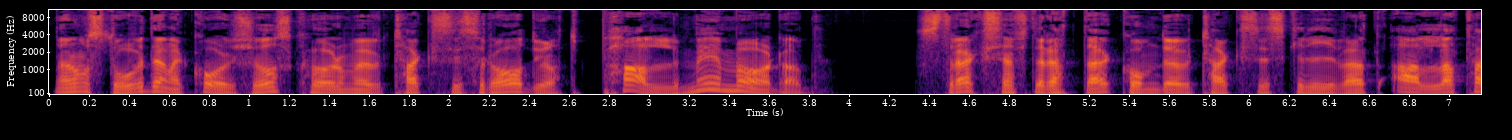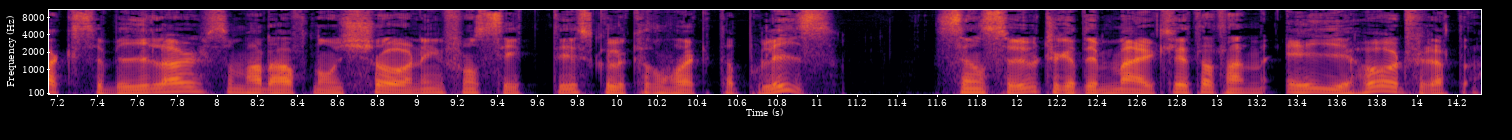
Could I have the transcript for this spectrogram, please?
När de står vid denna korvkiosk hör de över Taxis radio att Palme är mördad. Strax efter detta kom det över Taxis skrivare att alla taxibilar som hade haft någon körning från city skulle kontakta polis. Censur tycker att det är märkligt att han ej är hörd för detta.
